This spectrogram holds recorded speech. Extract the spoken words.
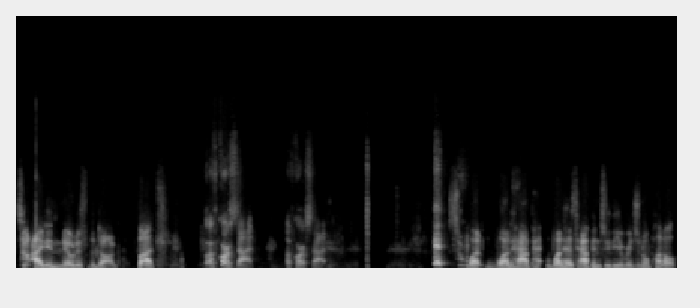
so I didn't notice the dog, but Of course not. Of course not. so what what hap- what has happened to the original Puddle?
